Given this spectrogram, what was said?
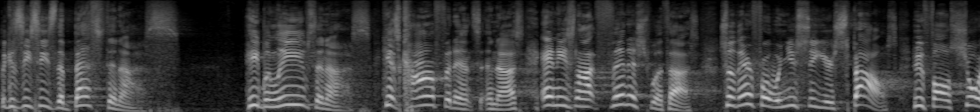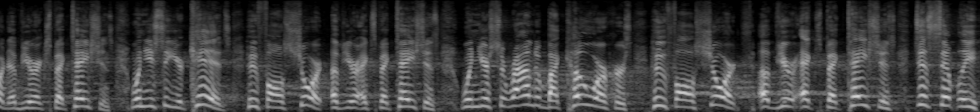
because He sees the best in us. He believes in us. He has confidence in us, and He's not finished with us. So, therefore, when you see your spouse who falls short of your expectations, when you see your kids who fall short of your expectations, when you're surrounded by coworkers who fall short of your expectations, just simply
